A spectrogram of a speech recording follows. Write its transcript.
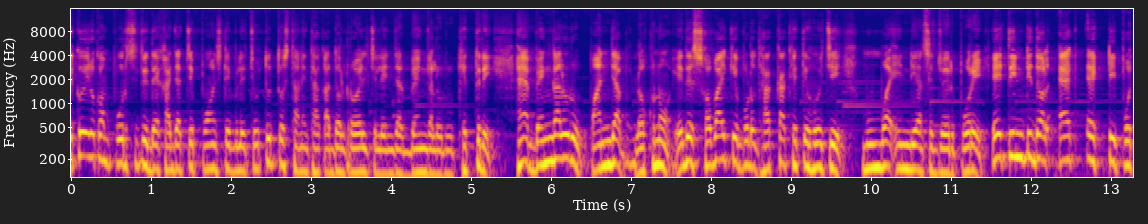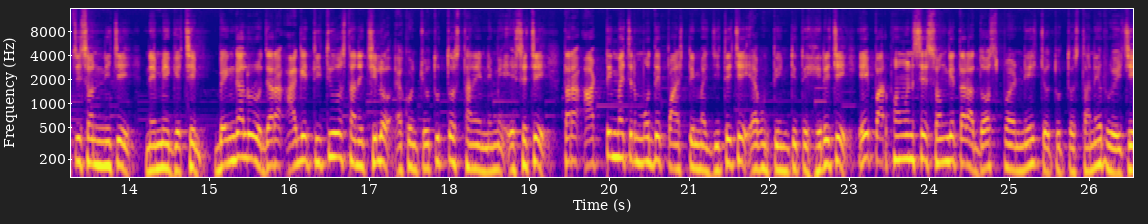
একই রকম পরিস্থিতি দেখা যাচ্ছে পয়েন্টস টেবিলে চতুর্থ স্থানে থাকা দল রয়্যাল চ্যালেঞ্জার বেঙ্গালুরুর ক্ষেত্রে। হ্যাঁ বেঙ্গালুরু, পাঞ্জাব লখনৌ এদের সবাইকে বড় ধাক্কা খেতে হয়েছে মুম্বাই ইন্ডিয়ান্সের জয়ের পরে। এই তিনটি দল এক একটি পজিশন নিচে নেমে গেছে। বেঙ্গালুরু, যারা আগে তৃতীয় স্থানে ছিল এখন চতুর্থ স্থানে নেমে এসেছে। তারা আটটি ম্যাচের মধ্যে পাঁচটি ম্যাচ জিতেছে এবং তিনটিতে হেরেছে। এই পারফরমেন্সের সঙ্গে তারা দশ পয়েন্ট নিয়ে চতুর্থ স্থানে রয়েছে।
